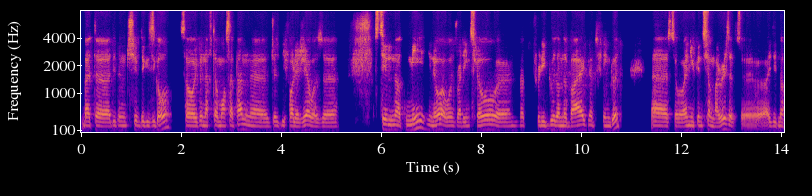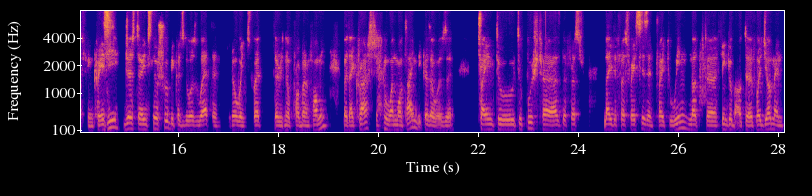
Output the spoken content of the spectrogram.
but uh, didn't achieve this goal. So even after Mont-Sainte-Anne, uh, just before Les Gets, I was uh, still not me. You know, I was riding slow, uh, not really good on the bike, not feeling good. Uh, so, and you can see on my results, uh, I did nothing crazy, just uh, in snowshoe because it was wet. And, you know, when it's wet, there is no problem for me. But I crashed one more time because I was uh, trying to, to push uh, as the first, like the first races and try to win, not uh, think about the podium. And,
